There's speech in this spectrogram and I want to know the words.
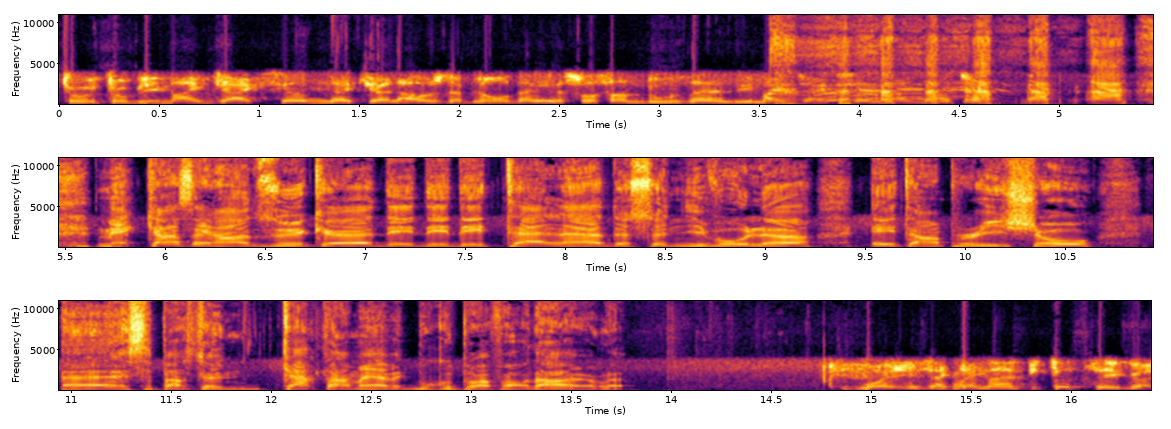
T'oublies Mike Jackson, qui a l'âge de Blondin, il a 72 ans, lui, Mike Jackson. Mais quand c'est rendu que des, des, des talents de ce niveau-là est en pre-show, euh, c'est parce que une carte en main avec beaucoup de profondeur, là. Oui, exactement. Puis tous ces gars,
